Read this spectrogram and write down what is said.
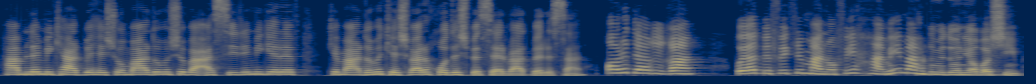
حمله می‌کرد بهش و مردمش رو به اسیری می‌گرفت که مردم کشور خودش به ثروت برسن. آره دقیقا. باید به فکر منافع همه مردم دنیا باشیم.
